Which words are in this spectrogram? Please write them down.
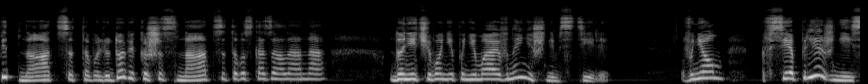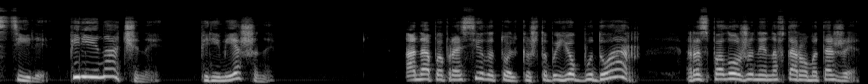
XV, Людовика XVI, сказала она, но ничего не понимаю в нынешнем стиле. В нем все прежние стили переиначены, перемешаны. Она попросила только, чтобы ее будуар, расположенный на втором этаже,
